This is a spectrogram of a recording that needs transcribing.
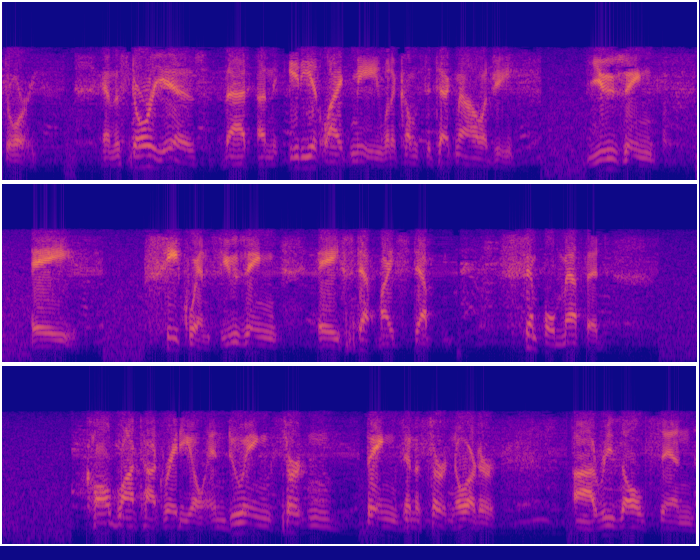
story. And the story is that an idiot like me, when it comes to technology, using a sequence, using a step-by-step simple method called Blog Talk Radio and doing certain things in a certain order uh, results in,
